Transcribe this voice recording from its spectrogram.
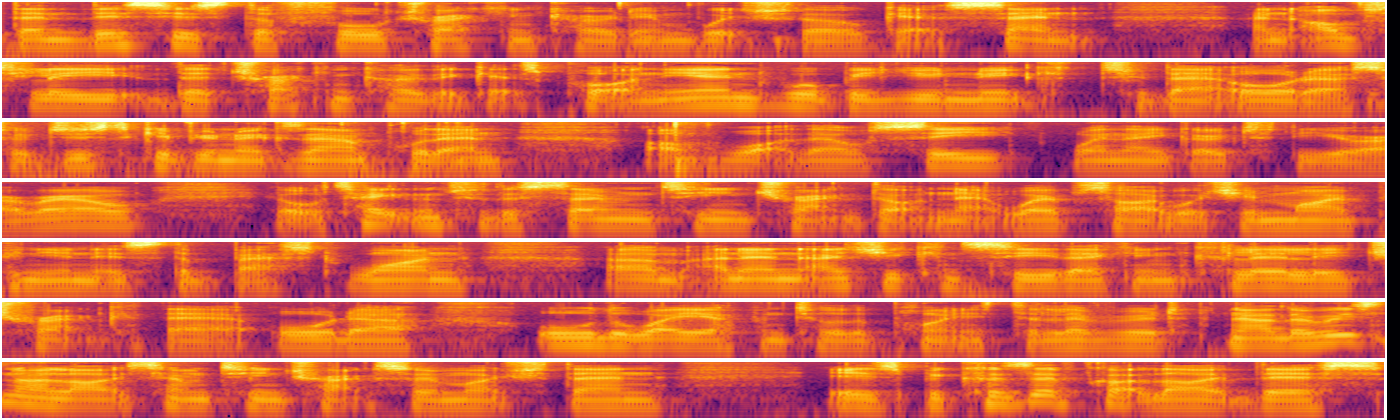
then this is the full tracking code in which they'll get sent. And obviously the tracking code that gets put on the end will be unique to their order. So just to give you an example then of what they'll see when they go to the URL, it will take them to the 17track.net website, which in my opinion is the best one. Um, and then as you can see, they can clearly track their order all the way up until the point it's delivered. Now, the reason I like 17track so much then is because they've got like this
